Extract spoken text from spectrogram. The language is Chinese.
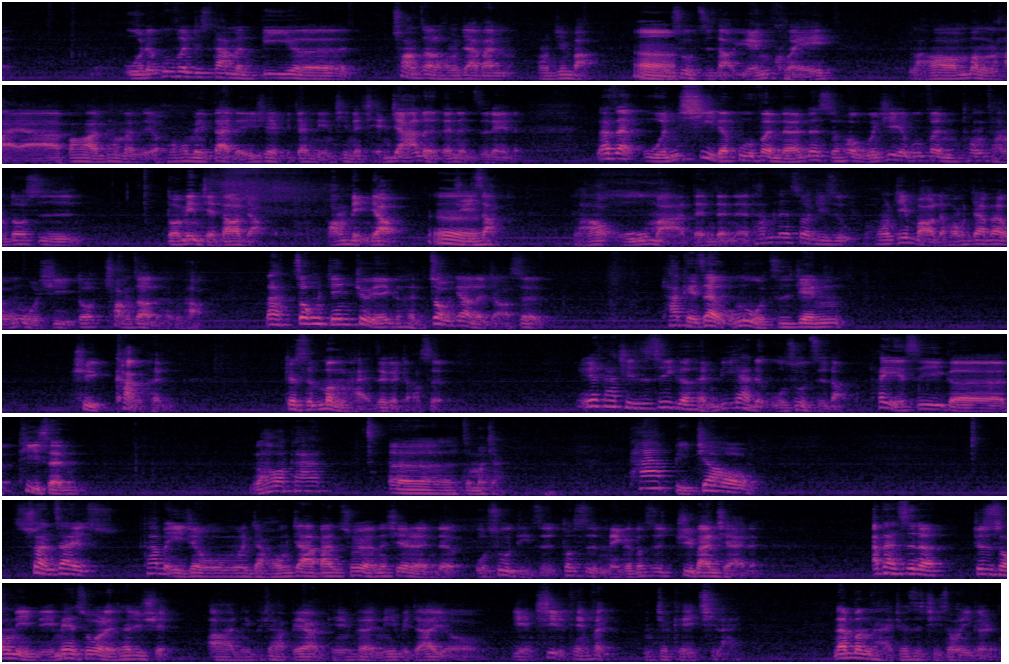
武的部分就是他们第一个创造了洪家班，洪金宝武术指导袁奎，然后孟海啊，包含他们有后面带的一些比较年轻的钱嘉乐等等之类的。那在文戏的部分呢？那时候文戏的部分通常都是夺命剪刀脚、黄炳耀局长，然后吴马等等的。他们那时候其实洪金宝的洪家班文武戏都创造的很好。那中间就有一个很重要的角色，他可以在文武之间去抗衡，就是孟海这个角色，因为他其实是一个很厉害的武术指导，他也是一个替身，然后他呃怎么讲？他比较算在他们以前我们讲洪家班，所有那些人的武术底子都是每个都是聚班起来的啊。但是呢，就是从你里面所有人下去选啊，你比较比较有天分，你比较有演戏的天分，你就可以起来。那孟海就是其中一个人，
